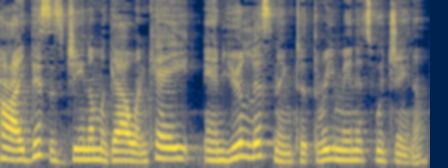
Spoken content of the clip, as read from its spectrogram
Hi, this is Gina McGowan Kay, and you're listening to Three Minutes with Gina.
